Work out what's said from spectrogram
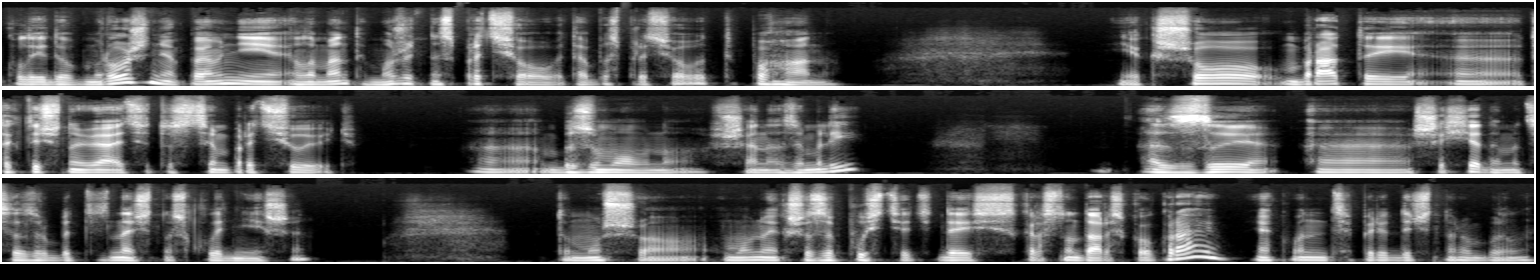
коли йде обмороження, певні елементи можуть не спрацьовувати або спрацьовувати погано. Якщо брати е, тактичну авіацію, то з цим працюють е, безумовно ще на землі. А з е, шахедами це зробити значно складніше. Тому що, умовно, якщо запустять десь з Краснодарського краю, як вони це періодично робили,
